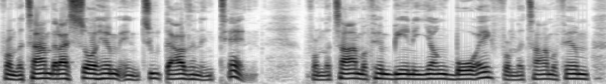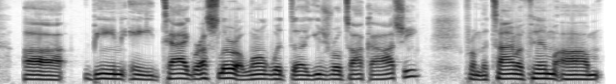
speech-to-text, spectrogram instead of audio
from the time that I saw him in 2010, from the time of him being a young boy, from the time of him uh, being a tag wrestler along with uh, Yujiro Takahashi, from the time of him um,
